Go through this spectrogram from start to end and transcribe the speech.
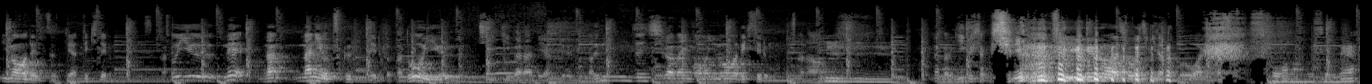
今までずっとやってきてるもんですから、そういうね、な、何を作ってるとか、どういう地域柄でやってるのか、全然知らないまま今まで来てるもんですから、うんうんからギクシャクしてるよっていうのは正直なところはあります。そうなんですよね。はい、ま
